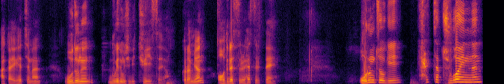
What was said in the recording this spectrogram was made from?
아까 얘기했지만 우드는 무게중심이 뒤에 있어요. 그러면 어드레스를 했을 때 오른쪽이 살짝 죽어 있는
